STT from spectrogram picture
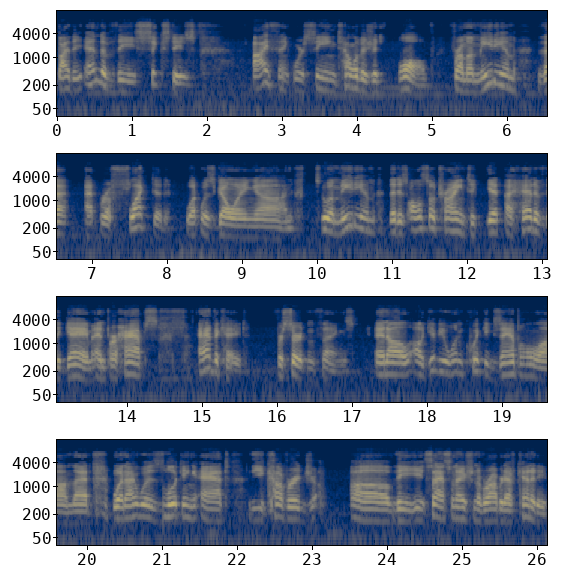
by the end of the 60s, I think we're seeing television evolve from a medium that, that reflected what was going on to a medium that is also trying to get ahead of the game and perhaps advocate for certain things. And I'll I'll give you one quick example on that. When I was looking at the coverage of the assassination of Robert F. Kennedy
